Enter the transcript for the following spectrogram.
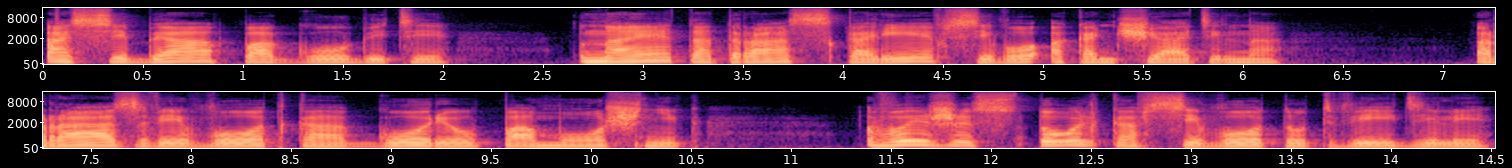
а себя погубите – на этот раз, скорее всего, окончательно. Разве водка горю помощник? Вы же столько всего тут видели.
